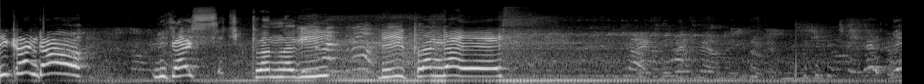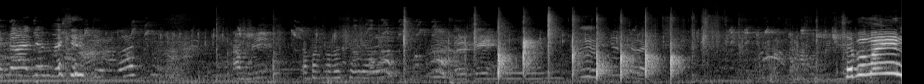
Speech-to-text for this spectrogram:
Ada iklan dah. Ini guys, iklan lagi. Ada iklan guys. Siapa main?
